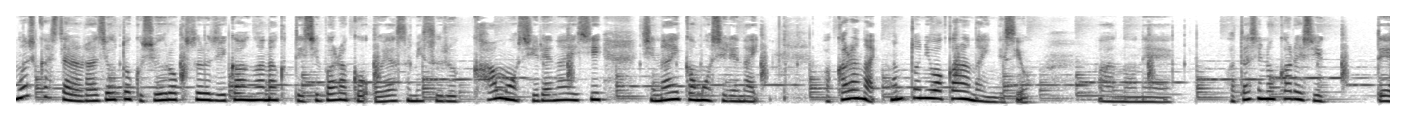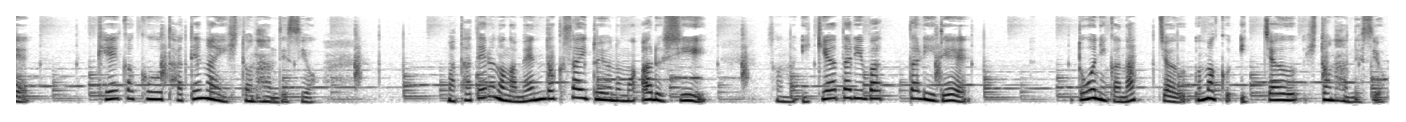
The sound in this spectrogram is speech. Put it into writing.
もしかしたらラジオトーク収録する時間がなくてしばらくお休みするかもしれないししないかもしれない。わからない。本当にわからないんですよ。あのね私の彼氏って計画を立てない人なんですよ。まあ、立てるのが面倒くさいというのもあるしその行き当たりばったりでどうにかなっちゃううまくいっちゃう人なんですよ。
